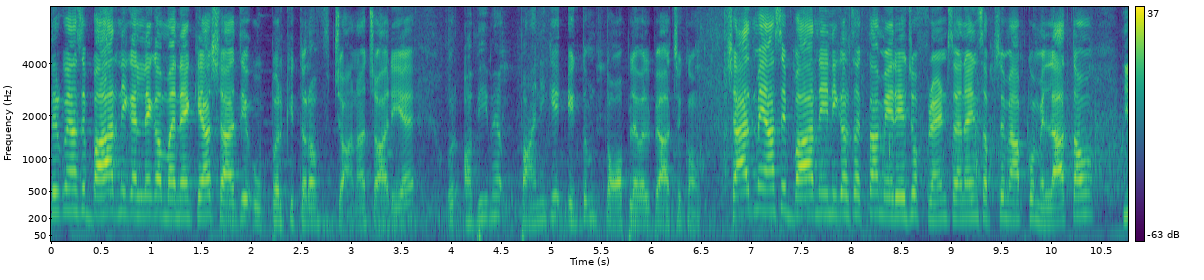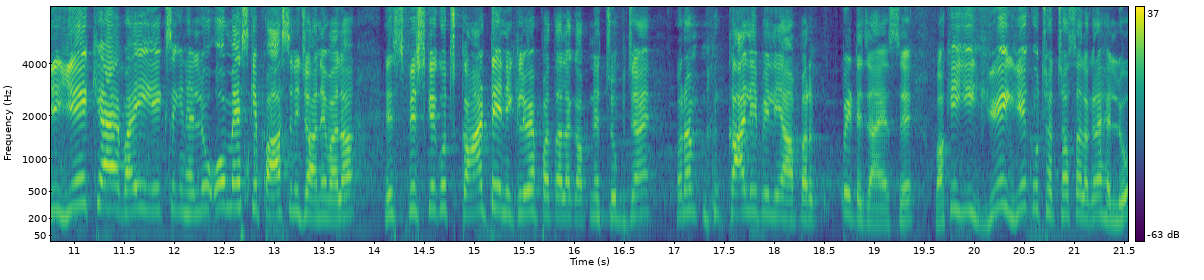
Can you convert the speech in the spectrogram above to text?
तेरे को यहाँ से बाहर निकलने का मन है क्या? शायद ये ऊपर की तरफ़ जाना चाह रही है। और अभी मैं पानी के एकदम टॉप लेवल पे आ चुका हूँ। शायद मैं यहाँ से बाहर नहीं निकल सकता। मेरे जो फ्रेंड्स हैं ना, इन सबसे मैं आपको मिलाता हूँ। ये ये क्या है भाई? एक सेकंड हेलो ओ, मैं इसके पास नहीं जाने वाला। इस फ़िश के कुछ कांटे निकले हुए पता लगा अपने चुप जाएँ और हम काली पीली यहाँ पर पिट जाएँ इससे। बाकी ये ये ये कुछ अच्छा सा लग रहा है। हेलो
